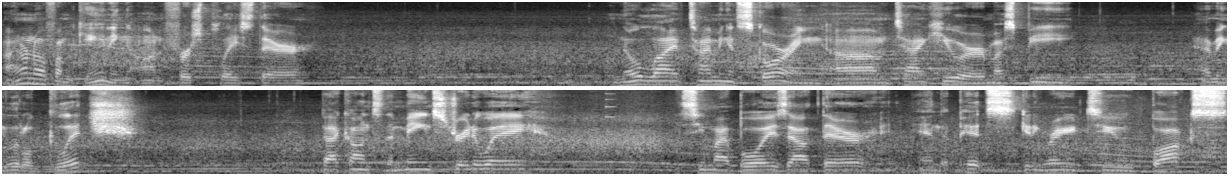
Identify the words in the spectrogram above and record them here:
I don't know if I'm gaining on first place there. No live timing and scoring. Um, Tag Heuer must be having a little glitch. Back onto the main straightaway. You see my boys out there in the pits getting ready to box.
